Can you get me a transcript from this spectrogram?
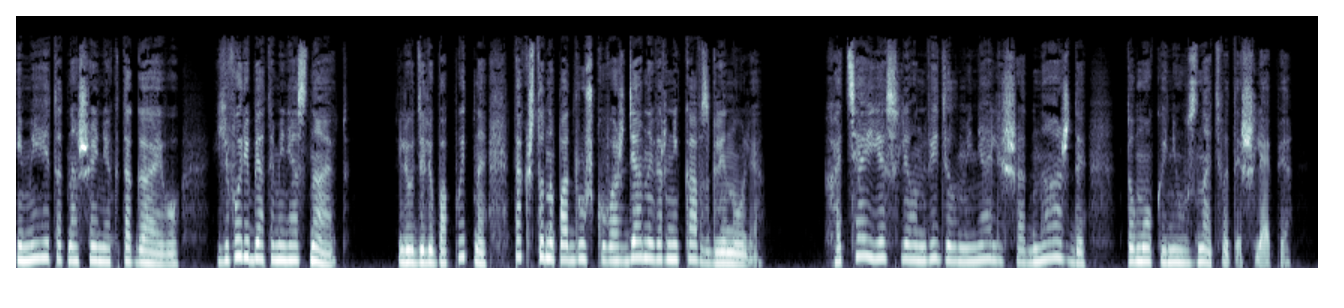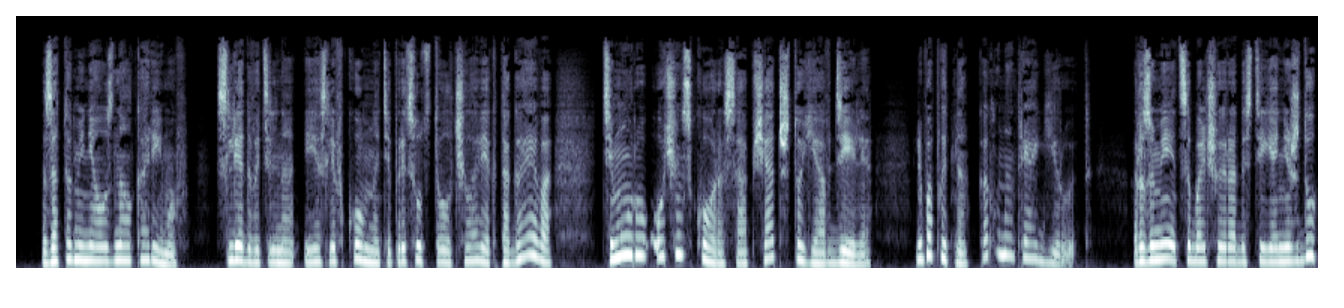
имеет отношение к Тагаеву. Его ребята меня знают. Люди любопытны, так что на подружку вождя наверняка взглянули. Хотя, если он видел меня лишь однажды, то мог и не узнать в этой шляпе. Зато меня узнал Каримов. Следовательно, если в комнате присутствовал человек Тагаева, Тимуру очень скоро сообщат, что я в деле. Любопытно, как он отреагирует. Разумеется, большой радости я не жду,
